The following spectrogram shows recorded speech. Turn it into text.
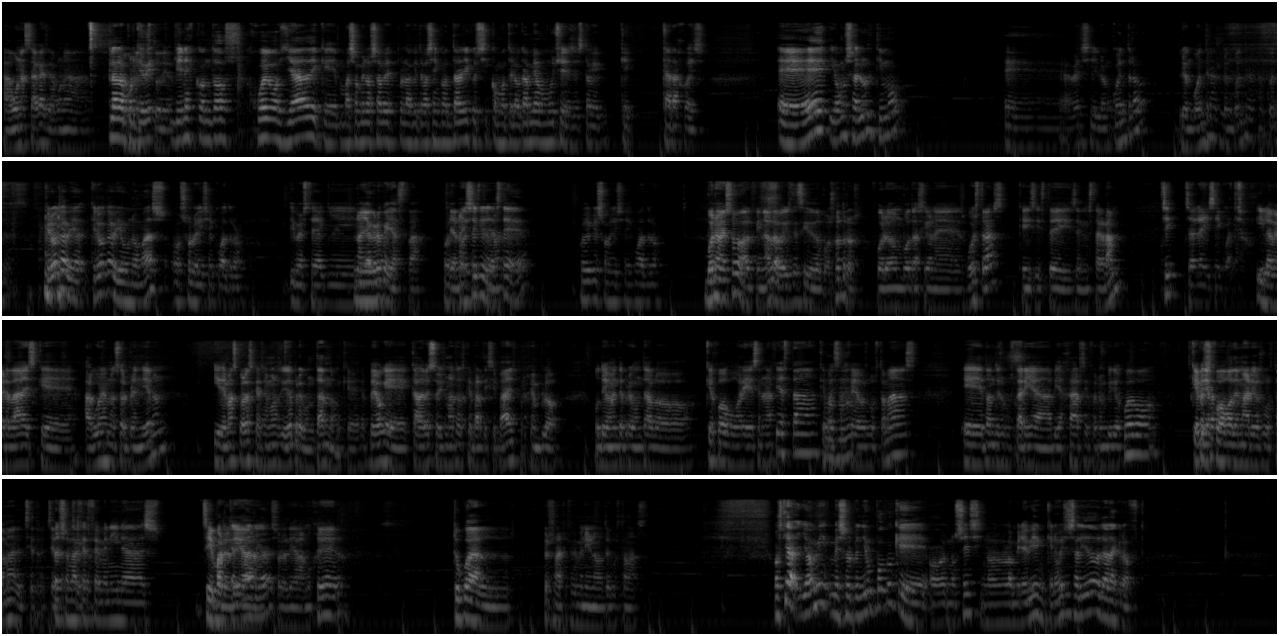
Algunas sagas y algunas. Claro, porque estudios. vienes con dos juegos ya de que más o menos sabes por lo que te vas a encontrar y que si como te lo cambian mucho es esto que, carajo es. Eh, y vamos al último. Eh, a ver si lo encuentro. ¿Lo encuentras? ¿Lo encuentras? ¿Lo encuentras? Creo que había, creo que había uno más o solo hice cuatro. Y me estoy aquí. No, yo creo que ya está. Pues Ya no puede ser que ya esté, ¿eh? Puede que solo hice cuatro. Bueno, eso al final lo habéis decidido vosotros. Fueron votaciones vuestras que hicisteis en Instagram. Sí, solo hice cuatro. Y la verdad es que algunas nos sorprendieron y demás cosas que os hemos ido preguntando. Aunque veo que cada vez sois más los que participáis. Por ejemplo, últimamente he preguntado qué juego jugaríais en una fiesta, qué paisaje os gusta más, eh, dónde os gustaría viajar si fuera un videojuego, qué Perso- videojuego de Mario os gusta más, etcétera, etcétera. Personajes etcétera. femeninas. Sí, por el, día, por el día de la mujer. ¿Tú cuál personaje femenino te gusta más? Hostia, yo a mí me sorprendió un poco que, o no sé si no lo miré bien, que no hubiese salido Lara Croft.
